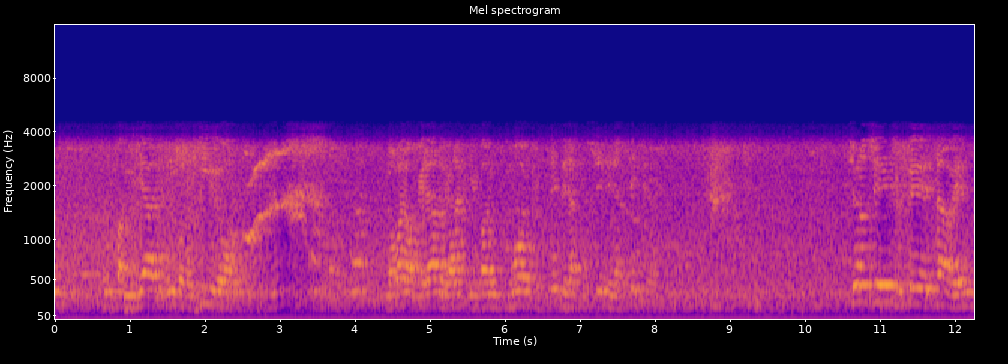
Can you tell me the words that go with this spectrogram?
un, familiar, un conocido, lo van a operar, le van a extirpar un tumor, etcétera, etcétera, etcétera. Yo no sé si ustedes saben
